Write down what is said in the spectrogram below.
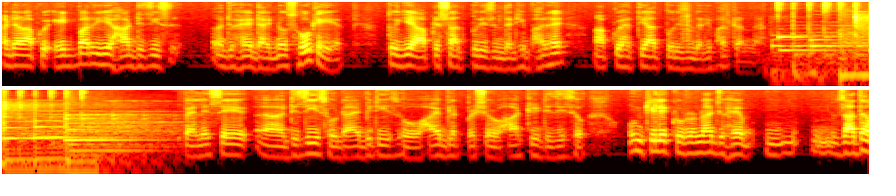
اگر آپ کو ایک بار یہ ہارٹ ڈیزیز جو ہے ڈائگنوز ہو گئی ہے، تو یہ آپ کے ساتھ پوری زندگی بھر ہے۔ آپ کو احتیاط پوری زندگی بھر کرنا ہے۔ پہلے سے ڈیزیز ہو ڈائبٹیز ہو ہائی بلڈ پریشر ہو ہارٹ کی ڈیزیز ہو، ان کے لیے کورونا جو ہے زیادہ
